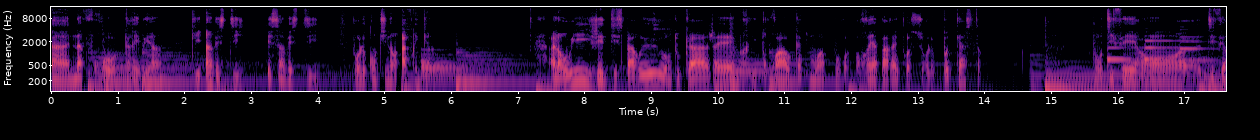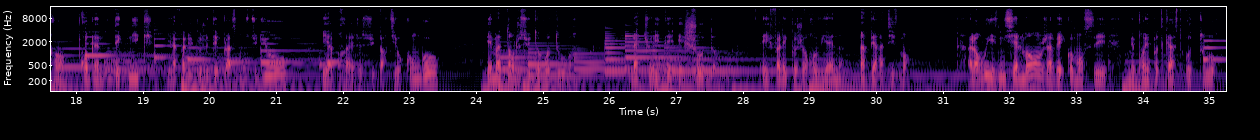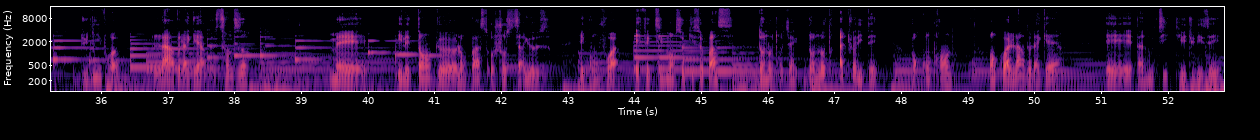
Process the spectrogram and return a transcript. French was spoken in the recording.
un Afro-Caribéen qui investit et s'investit pour le continent africain. Alors oui, j'ai disparu, ou en tout cas j'ai pris 3 ou 4 mois pour réapparaître sur le podcast pour différents, euh, différents problèmes techniques. Il a fallu que je déplace mon studio et après je suis parti au Congo et maintenant je suis de retour. L'actualité est chaude et il fallait que je revienne impérativement. Alors oui, initialement j'avais commencé mes premiers podcasts autour du livre l'art de la guerre de Sanzo, mais il est temps que l'on passe aux choses sérieuses et qu'on voit effectivement ce qui se passe dans notre, dans notre actualité pour comprendre en quoi l'art de la guerre est un outil qui est utilisé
